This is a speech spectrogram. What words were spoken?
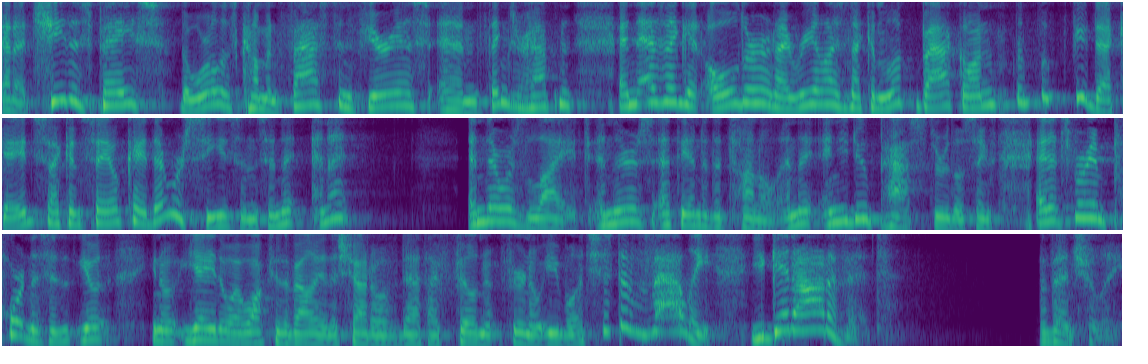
at a cheetah's pace. The world is coming fast and furious and things are happening. And as I get older and I realize and I can look back on a few decades, I can say, okay, there were seasons and, they, and I, and there was light and there's at the end of the tunnel and, they, and you do pass through those things. And it's very important. This is you, know yea though i walk through the valley of the shadow of death i feel no, fear no evil. It's just a valley. You get out of it eventually.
